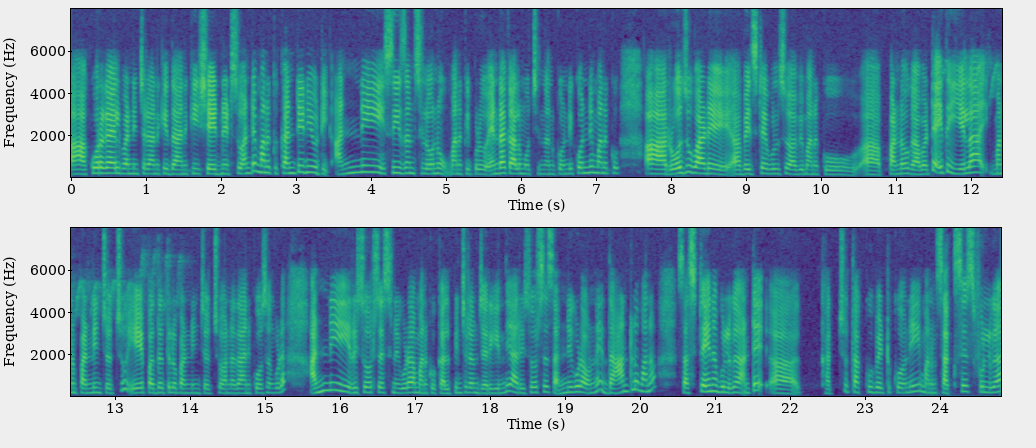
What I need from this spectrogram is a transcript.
ఆ కూరగాయలు పండించడానికి దానికి షేడ్ నెట్స్ అంటే మనకు కంటిన్యూటీ అన్ని సీజన్స్లోనూ మనకి ఇప్పుడు ఎండాకాలం వచ్చిందనుకోండి కొన్ని మనకు ఆ, రోజు వాడే వెజిటేబుల్స్ అవి మనకు పండవు కాబట్టి అయితే ఎలా మనం పండించవచ్చు ఏ పద్ధతిలో పండించవచ్చు అన్న దానికోసం కూడా అన్ని రిసోర్సెస్ని కూడా మనకు కల్పించడం జరిగింది. ఆ రిసోర్సెస్ అన్నీ కూడా ఉన్నాయి. దాంట్లో మనం సస్టైనబుల్గా అంటే ఖర్చు తక్కువ పెట్టుకొని మనం సక్సెస్ఫుల్గా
